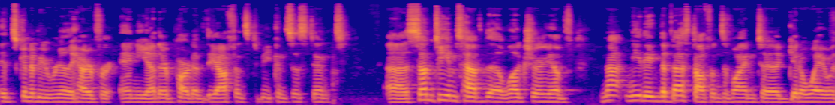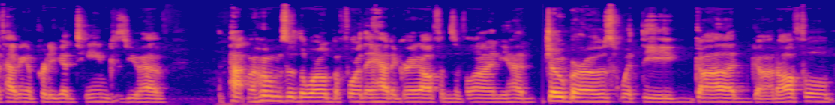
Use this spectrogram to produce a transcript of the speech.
it's going to be really hard for any other part of the offense to be consistent. Uh, some teams have the luxury of not needing the best offensive line to get away with having a pretty good team because you have the Pat Mahomes of the world before they had a great offensive line. You had Joe Burrows with the god god awful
